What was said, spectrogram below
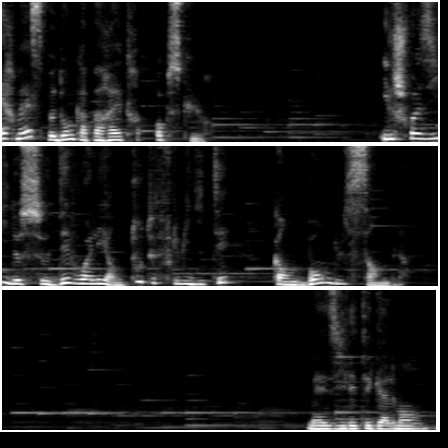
Hermès peut donc apparaître obscur. Il choisit de se dévoiler en toute fluidité quand bon lui semble. Mais il est également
